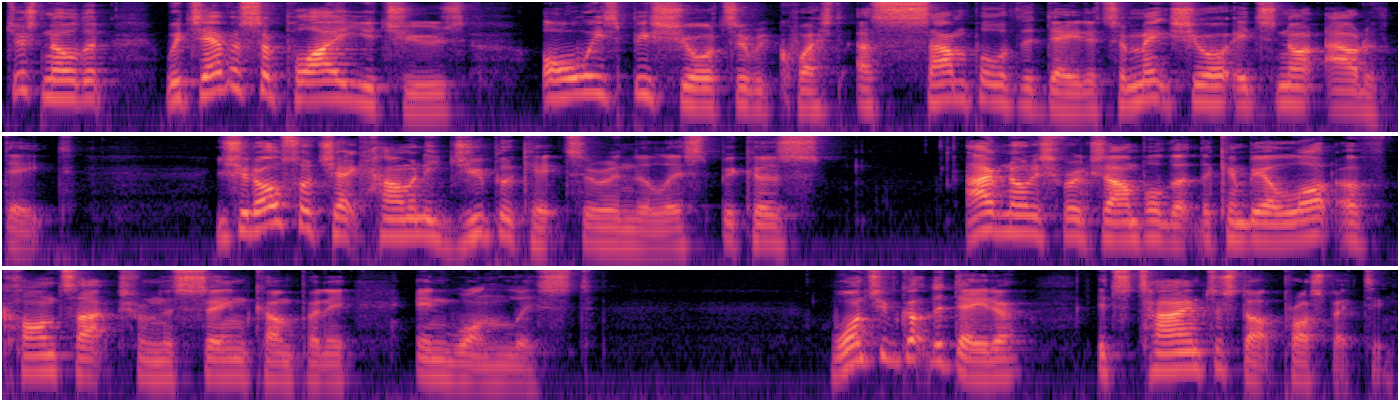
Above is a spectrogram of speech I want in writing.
Just know that whichever supplier you choose always be sure to request a sample of the data to make sure it's not out of date. You should also check how many duplicates are in the list because I've noticed, for example, that there can be a lot of contacts from the same company in one list. Once you've got the data, it's time to start prospecting.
